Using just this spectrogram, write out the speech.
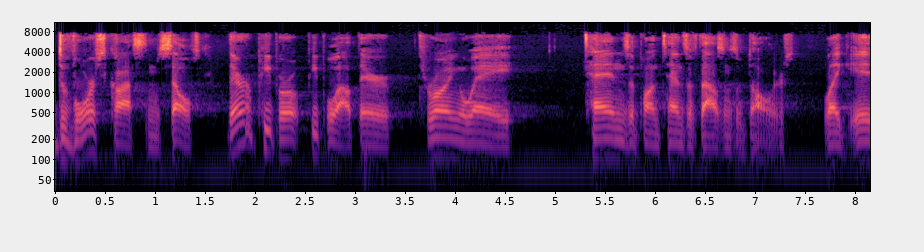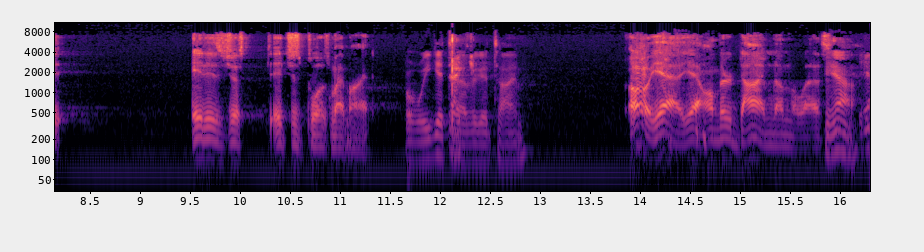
divorce costs themselves, there are people, people out there throwing away tens upon tens of thousands of dollars. Like it, it is just, it just blows my mind. But we get to have a good time. Oh yeah, yeah, on their dime nonetheless. Yeah, Yeah.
